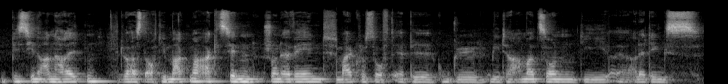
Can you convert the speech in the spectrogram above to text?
ein bisschen anhalten. Du hast auch die Magma-Aktien schon erwähnt, Microsoft, Apple, Google, Meta, Amazon, die äh, allerdings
